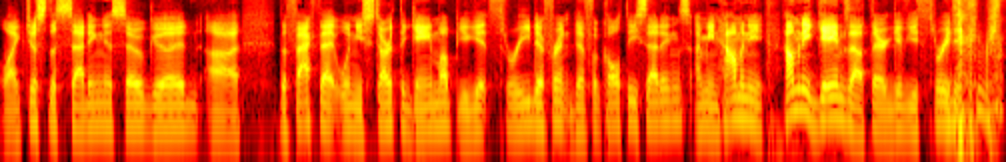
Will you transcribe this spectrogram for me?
like just the setting is so good. Uh, the fact that when you start the game up you get three different difficulty settings i mean how many how many games out there give you three different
